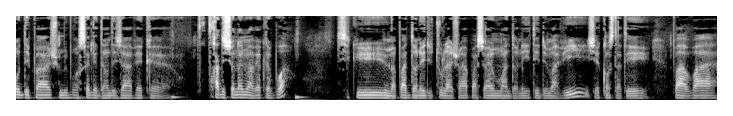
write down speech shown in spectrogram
au départ, je me brossais les dents déjà avec, euh, traditionnellement avec le bois ce qui m'a pas donné du tout la joie parce qu'à un moment donné de ma vie, j'ai constaté pas avoir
